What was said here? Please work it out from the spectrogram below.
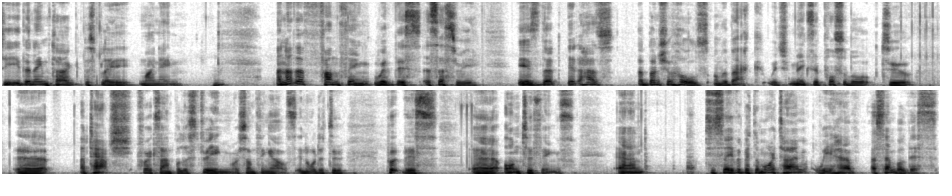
see the name tag display my name. Another fun thing with this accessory is that it has a bunch of holes on the back, which makes it possible to uh, attach, for example, a string or something else in order to put this uh, onto things. And to save a bit of more time, we have assembled this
